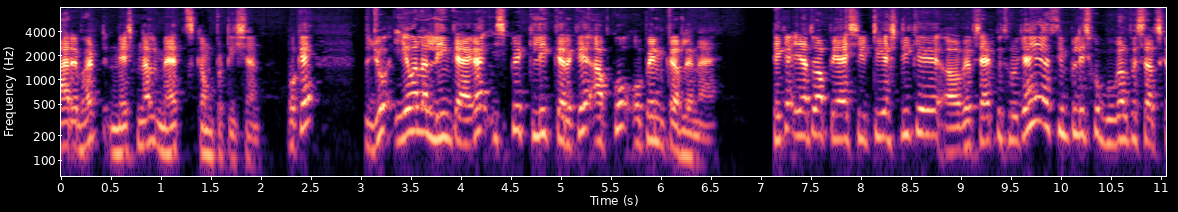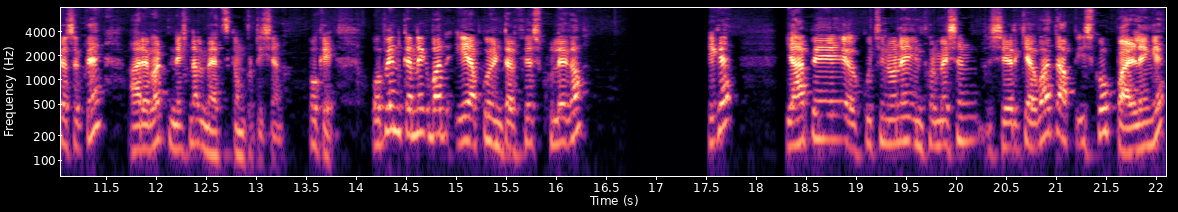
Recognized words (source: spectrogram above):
Aryabhatta national maths competition okay तो जो ये वाला लिंक आएगा, इस पे क्लिक करके आपको ओपन कर लेना है। ठीक है? या तो आप ए के वेबसाइट के थ्रू जाए या सिंपली इसको गूगल पे सर्च कर सकते हैं Aryabhatta national maths competition okay open करने के बाद ये आपको इंटरफेस खुलेगा। ठीक है? यहाँ पे कुछ इन्होंने इंफॉर्मेशन शेयर किया हुआ तो आप इसको पढ़ लेंगे,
